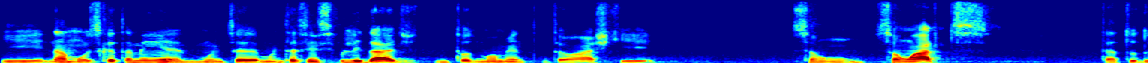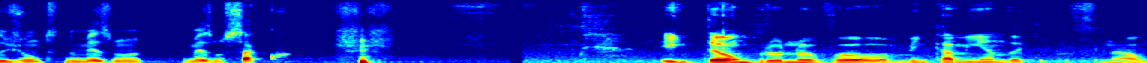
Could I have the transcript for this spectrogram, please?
E na música também é muita, muita sensibilidade em todo momento. Então eu acho que são, são artes. Tá tudo junto no mesmo, no mesmo saco. então, Bruno, vou me encaminhando aqui pro final.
